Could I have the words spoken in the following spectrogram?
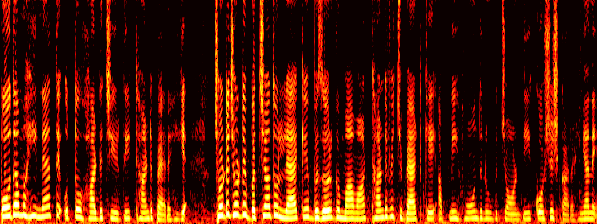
ਪੌਦਾ ਮਹੀਨਾ ਹੈ ਤੇ ਉੱਤੋਂ ਹੱਡ ਚੀਰ ਦੀ ਠੰਡ ਪੈ ਰਹੀ ਹੈ। ਛੋਟੇ-ਛੋਟੇ ਬੱਚਿਆਂ ਤੋਂ ਲੈ ਕੇ ਬਜ਼ੁਰਗ ਮਾਵਾਂ ਠੰਡ ਵਿੱਚ ਬੈਠ ਕੇ ਆਪਣੀ ਹੋਂਦ ਨੂੰ ਬਚਾਉਣ ਦੀ ਕੋਸ਼ਿਸ਼ ਕਰ ਰਹੀਆਂ ਨੇ।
